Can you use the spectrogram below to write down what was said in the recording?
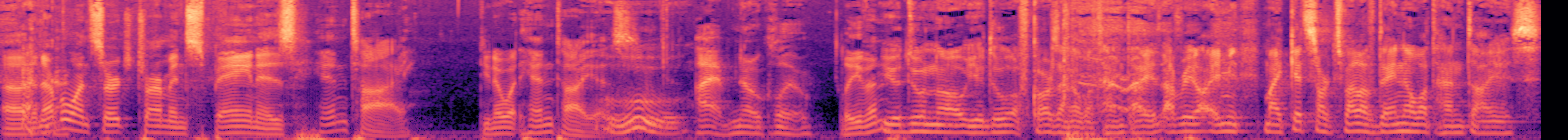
Uh, the number one search term in Spain is hentai. Do you know what hentai is? Ooh, I have no clue. Lieven? you do know, you do. Of course, I know what hentai is. I really, I mean, my kids are twelve; they know what hentai is.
